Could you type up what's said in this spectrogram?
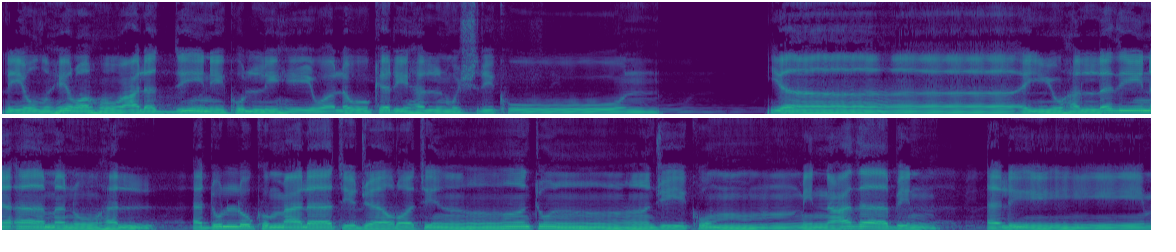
ليظهره على الدين كله ولو كره المشركون. يا أيها الذين آمنوا هل أدلكم على تجارة تنجيكم من عذاب أليم؟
